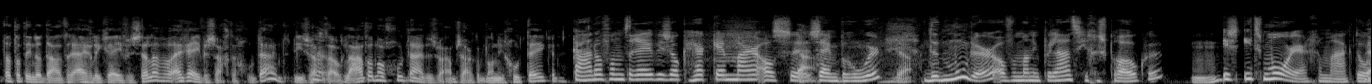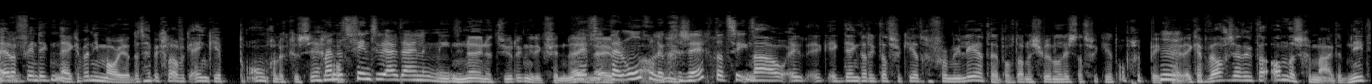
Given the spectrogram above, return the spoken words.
dat dat inderdaad eigenlijk Reven zelf wel. En Reven zag er goed uit. Die zag Ja. er ook later nog goed uit. Dus waarom zou ik hem dan niet goed tekenen? Kano van het Reven is ook herkenbaar als eh, Ja. zijn broer. Ja. De moeder, over manipulatie gesproken, Mhm. is iets mooier gemaakt door Nee, dat vind ik. Nee, ik heb het niet mooier. Dat heb ik geloof ik één keer per ongeluk gezegd. Maar Of- dat vindt u uiteindelijk niet. Nee, natuurlijk niet. Ik vind, nee, u heeft nee, het per ongeluk gezegd dat ze iets... Nou, ik, ik, ik denk dat ik dat verkeerd geformuleerd heb. Of dan een journalist dat verkeerd opgepikt Hmm. heeft. Ik heb wel gezegd dat ik dat anders gemaakt heb. Niet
